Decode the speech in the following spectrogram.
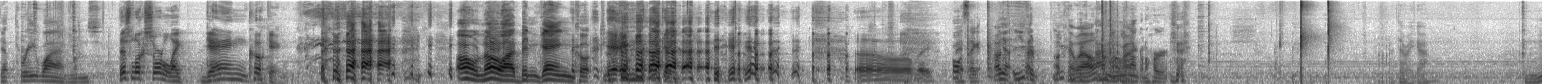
Get three wide ones. This looks sort of like gang cooking. Oh no, I've been gang cooked. Gang cooking. oh man. Wait a second. yeah, you could. you okay, could- well, I mean, all you're right. not going to hurt. All right, there we go. Mm-hmm.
